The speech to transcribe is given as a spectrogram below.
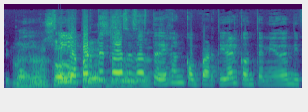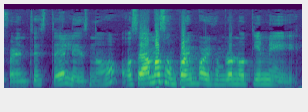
y Con Ajá. un Sí, solo Sí, y aparte precio. todas esas ¿verdad? te dejan compartir el contenido en diferentes teles, ¿no? O sea, Amazon Prime, por ejemplo, no tiene,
